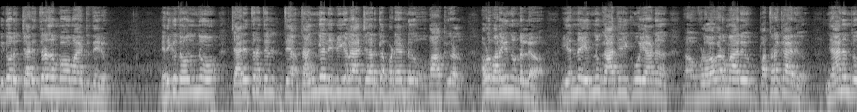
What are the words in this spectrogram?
ഇതൊരു ചരിത്ര സംഭവമായിട്ട് തീരും. എനിക്ക് തോന്നുന്നു ചരിത്രത്തിൽ തങ്കലിപികളാൽ ചേർക്കപ്പെടേണ്ട വാക്കുകൾ അവൾ പറയുന്നുണ്ടല്ലോ. എന്നെ എന്നും കാത്തിരിക്കുകയാണ് വ്ളോഗർമാർ പത്രക്കാര്. ഞാനെന്തു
